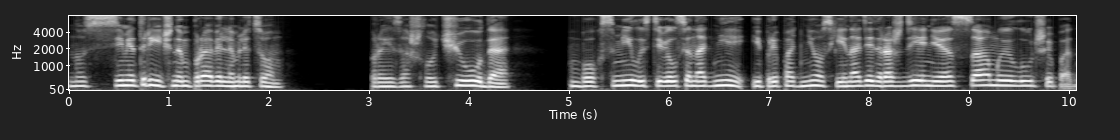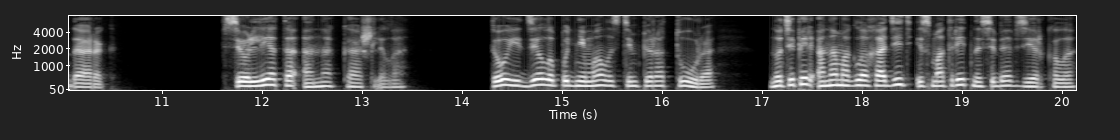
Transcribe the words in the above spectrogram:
но с симметричным правильным лицом. Произошло чудо. Бог смилостивился над ней и преподнес ей на день рождения самый лучший подарок. Все лето она кашляла. То и дело поднималась температура, но теперь она могла ходить и смотреть на себя в зеркало.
